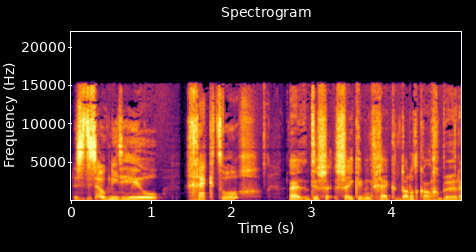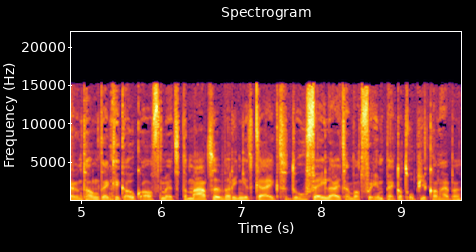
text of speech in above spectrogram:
Dus het is ook niet heel gek, toch? Nee, het is zeker niet gek dat het kan gebeuren. En het hangt denk ik ook af met de mate waarin je het kijkt, de hoeveelheid en wat voor impact dat op je kan hebben.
